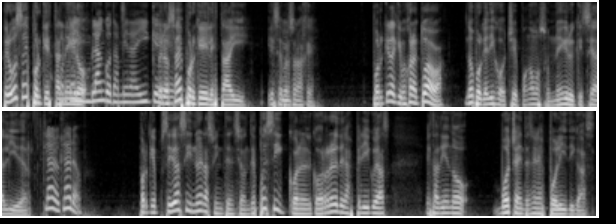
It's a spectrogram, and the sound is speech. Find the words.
Pero vos sabés por qué está el porque hay negro. un blanco también ahí que. Pero ¿sabés por qué él está ahí, ese Mm. personaje? Porque era el que mejor actuaba. No porque dijo, che, pongamos un negro y que sea líder. Claro, claro. Porque se dio así, no era su intención. Después sí, con el correr de las películas, está teniendo bocha de intenciones políticas.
